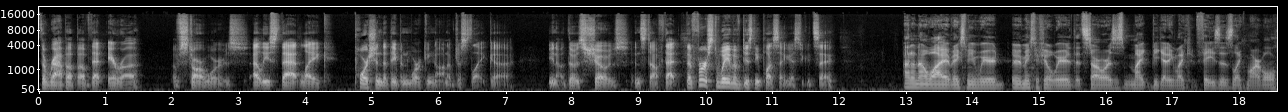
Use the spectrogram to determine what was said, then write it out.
the wrap up of that era of Star Wars. At least that like portion that they've been working on of just like uh you know, those shows and stuff. That the first wave of Disney Plus, I guess you could say. I don't know why it makes me weird. It makes me feel weird that Star Wars might be getting like phases like Marvel.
